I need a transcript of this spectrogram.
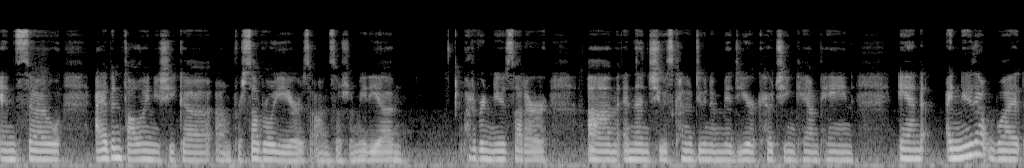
And so I have been following Yashika um, for several years on social media, part of her newsletter. Um, and then she was kind of doing a mid year coaching campaign. And I knew that what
